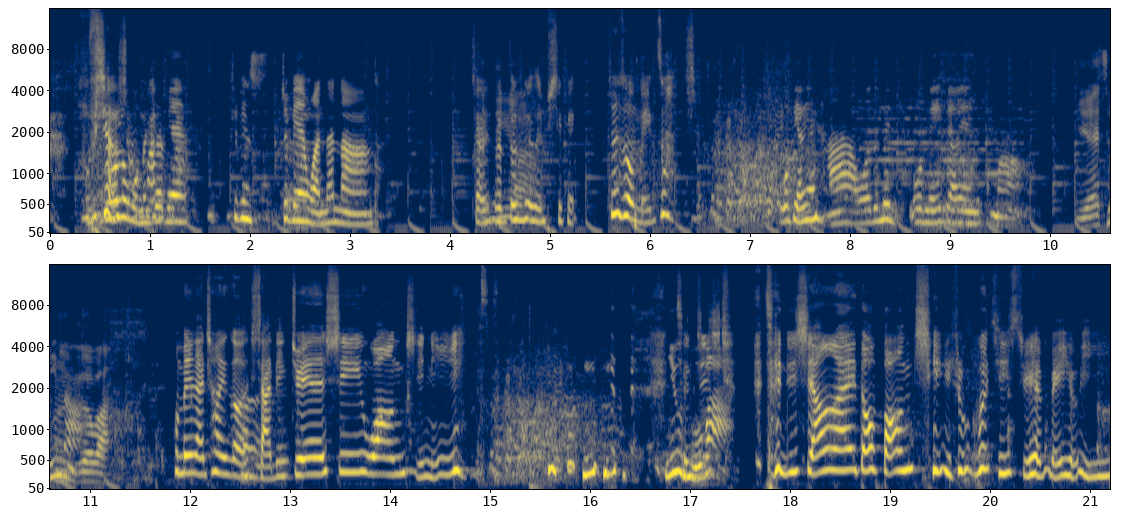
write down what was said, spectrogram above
我不说了，我们这边这边这边完蛋啦。小鱼和墩墩的 PK，这次我没做。我我表演啥？我都没我没表演什么。你来唱个歌吧。后面来唱一个，下定决心忘记你。你有毒吧？曾经相爱到放弃，如果继续也没有意义。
